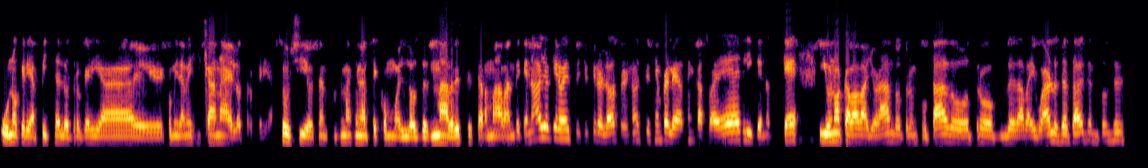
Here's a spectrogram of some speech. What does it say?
uno quería pizza, el otro quería eh, comida mexicana, el otro quería sushi, o sea, entonces imagínate como los desmadres que se armaban de que no, yo quiero esto, yo quiero el otro, y no es que siempre le hacen caso a él y que no sé qué, y uno acababa llorando, otro imputado, otro le daba igual, o sea, ¿sabes? Entonces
